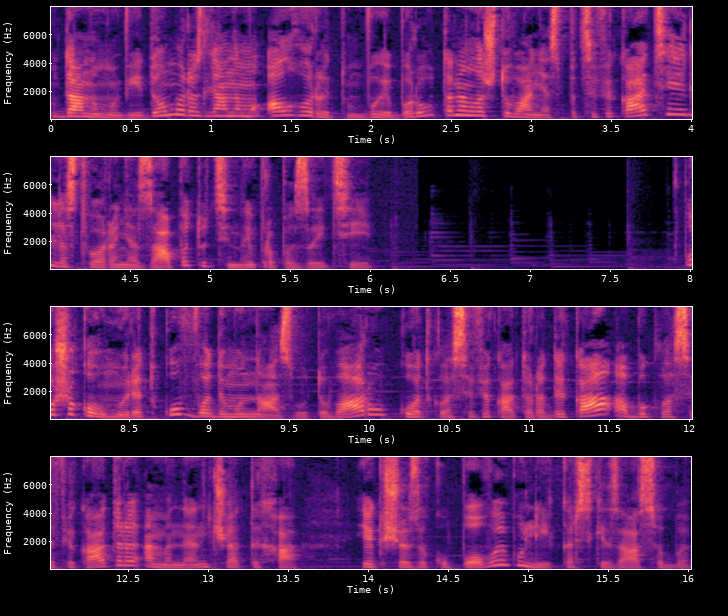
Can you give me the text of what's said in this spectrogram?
В даному відео ми розглянемо алгоритм вибору та налаштування специфікації для створення запиту ціни пропозиції. В пошуковому рядку вводимо назву товару, код класифікатора ДК або класифікатори МНН чи АТХ, якщо закуповуємо лікарські засоби.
